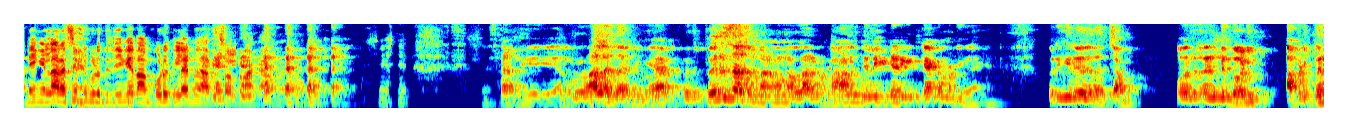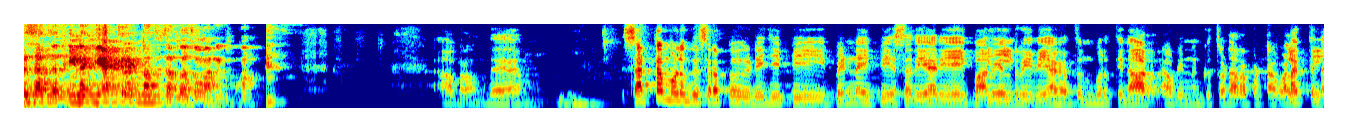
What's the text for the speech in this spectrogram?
நீங்க எல்லாம் ரெசிப்ட் கொடுத்துட்டீங்க நான் கொடுக்கலன்னு சொல்றாங்க அவங்க சார் இருநூறு நாள் சார் நீங்க கொஞ்சம் பெருசா சொன்னாங்கன்னா நல்லா இருக்கும் நானும் சொல்லிக்கிட்டே இருக்கு கேட்க மாட்டேங்கிறாங்க. ஒரு இருபது லட்சம் ஒரு ரெண்டு கோடி. அப்படி பெருசா சொன்னீங்கன்னா கேட்கறதுக்கு சந்தோஷமா இருக்கும். அப்புறம் இந்த சட்டம் ஒழுங்கு சிறப்பு டிஜிபி பெண் ஐபிஎஸ் அதிகாரியை பாலியல் ரீதியாக துன்புறுத்தினார் அப்படின்னு தொடரப்பட்ட வழக்குல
